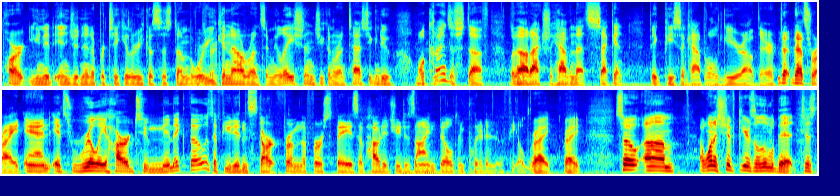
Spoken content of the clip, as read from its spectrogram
part, unit, engine in a particular ecosystem where you can now run simulations, you can run tests, you can do all Mm-hmm. kinds of stuff without actually having that second big piece of capital gear out there. Th- that's right, and it's really hard to mimic those if you didn't start from the first phase of how did you design, build, and put it into the field. Right, right. So um, I want to shift gears a little bit, just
